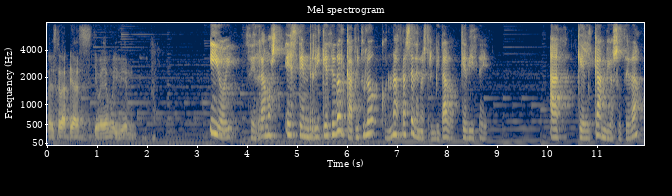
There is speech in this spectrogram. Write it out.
pues gracias, que vaya muy bien. Y hoy cerramos este enriquecedor capítulo con una frase de nuestro invitado que dice, haz que el cambio suceda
